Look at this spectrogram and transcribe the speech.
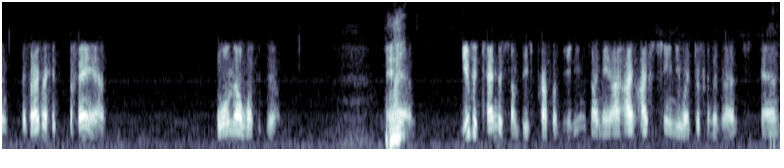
if it ever hits the fan, we'll know what to do. Right. And you've attended some of these prepper meetings. I mean, I, I, I've seen you at different events, and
